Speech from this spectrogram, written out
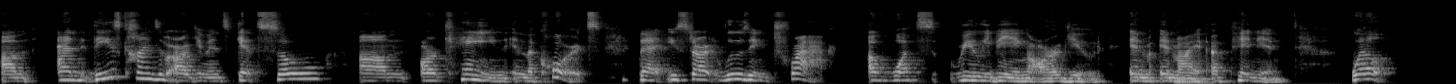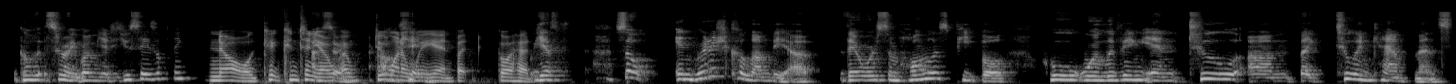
Um, and these kinds of arguments get so um, arcane in the courts that you start losing track of what's really being argued, in, in my mm. opinion. Well, go. Sorry, Ramya, did you say something? No, c- continue. I, I do want to weigh in, but go ahead. Yes. So in British Columbia, there were some homeless people who were living in two, um, like two encampments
